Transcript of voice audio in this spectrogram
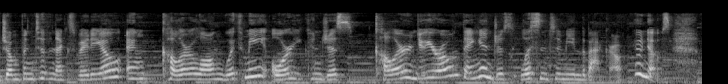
jump into the next video and color along with me. Or you can just color and do your own thing and just listen to me in the background. Who knows?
